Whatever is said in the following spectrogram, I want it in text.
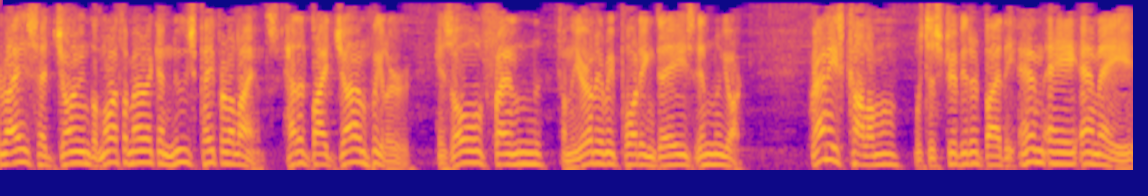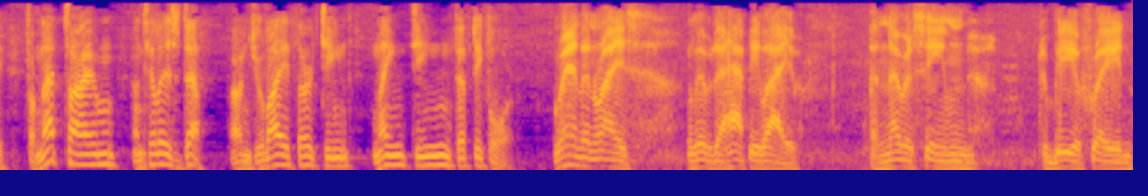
Rice had joined the North American Newspaper Alliance, headed by John Wheeler, his old friend from the early reporting days in New York. Granny's column was distributed by the NANA from that time until his death on July 13, 1954. Grantland Rice lived a happy life and never seemed to be afraid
